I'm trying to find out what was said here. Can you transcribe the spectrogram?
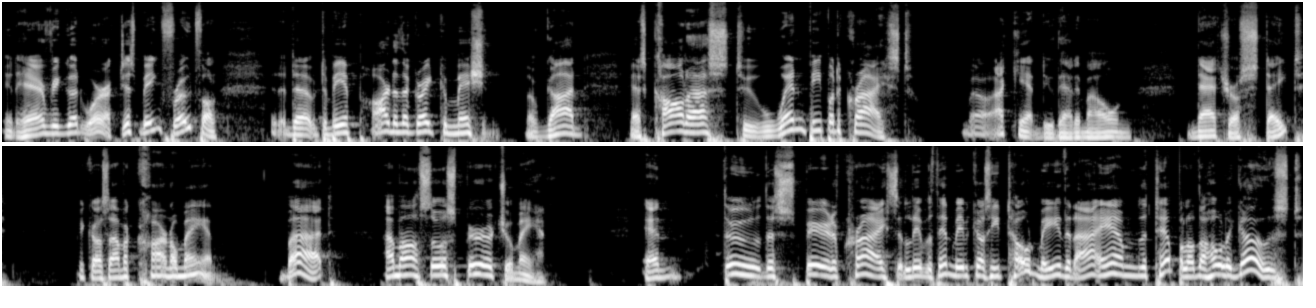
in every good work, just being fruitful to, to be a part of the great commission of God has called us to win people to Christ. Well, I can't do that in my own natural state because I'm a carnal man. But I'm also a spiritual man. And through the Spirit of Christ that lives within me, because He told me that I am the temple of the Holy Ghost,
